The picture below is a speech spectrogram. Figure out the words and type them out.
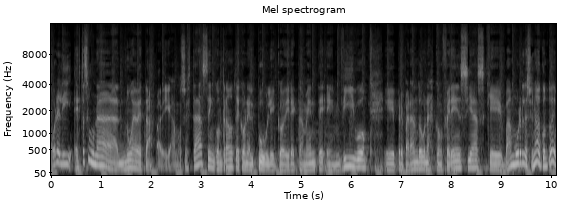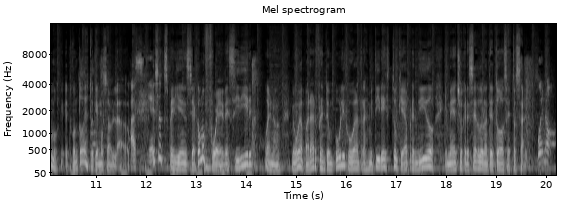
Ahora, Lee, estás en una nueva etapa, digamos. Estás encontrándote con el público directamente en vivo, eh, preparando unas conferencias que van muy relacionadas con todo, con todo esto que hemos hablado. Así es. Esa experiencia, ¿cómo fue? Decidir, bueno, me voy a parar frente a un público, voy a transmitir esto esto que he aprendido y me ha hecho crecer durante todos estos años? Bueno,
